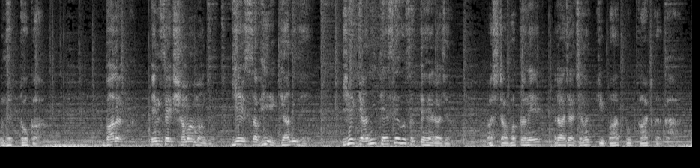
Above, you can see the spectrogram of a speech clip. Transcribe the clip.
उन्हें टोका। बालक इनसे क्षमा मांगो। ये सभी ज्ञानी हैं। ये ज्ञानी कैसे हो सकते हैं, राजन? अष्टावक्र ने राजा जनक की बात को काट कर कहा।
